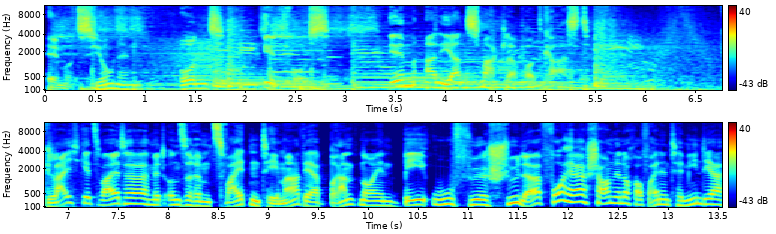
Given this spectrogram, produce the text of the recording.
Emotionen und Infos im Allianz Makler Podcast. Gleich geht's weiter mit unserem zweiten Thema, der brandneuen BU für Schüler. Vorher schauen wir noch auf einen Termin, der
